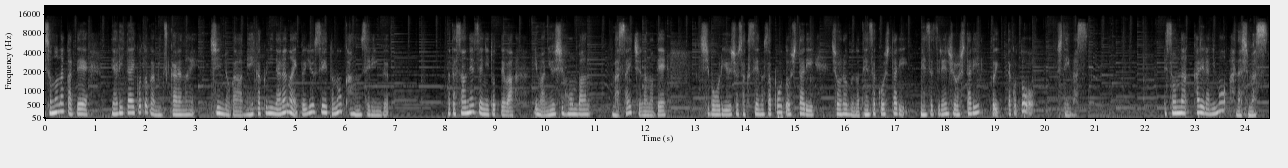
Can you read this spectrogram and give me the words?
その中でやりたいことが見つからない進路が明確にならないという生徒のカウンセリング。また3年生にとっては今入試本番真っ最中なので志望理由書作成のサポートをしたり小論文の添削をしたり面接練習をしたりといったことをしています。そんな彼らにも話します。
